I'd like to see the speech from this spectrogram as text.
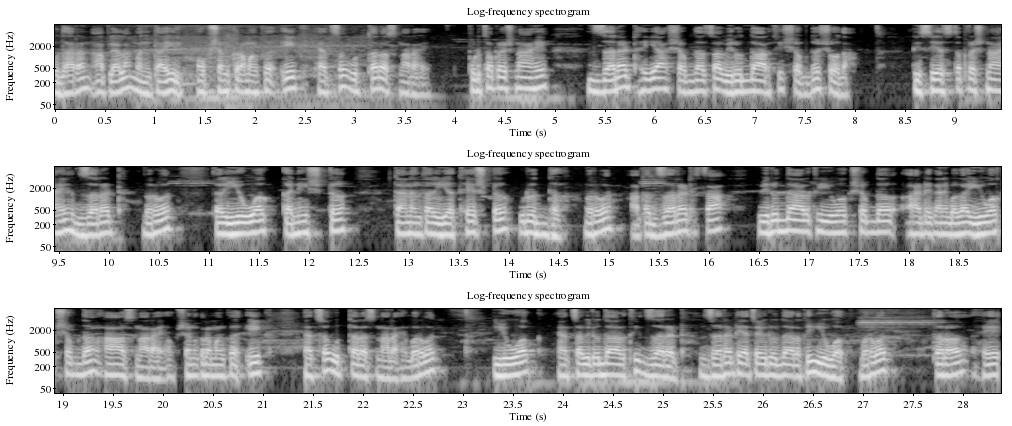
उदाहरण आपल्याला म्हणता येईल. ऑप्शन क्रमांक एक ह्याचं उत्तर असणार आहे. पुढचा प्रश्न आहे जरठ या शब्दाचा विरुद्धार्थी शब्द शोधा. टी सी एसचा प्रश्न आहे जरठ बरोबर? तर युवक कनिष्ठ त्यानंतर यथेष्ट वृद्ध बरोबर? आता जरठचा विरुद्धार्थी युवक शब्द ह्या ठिकाणी बघा युवक शब्द हा असणार आहे. ऑप्शन क्रमांक एक ह्याचं उत्तर असणार आहे बरोबर? युवक ह्याचा विरुद्धार्थी जरठ. जरठ याच्या विरुद्धार्थी युवक बरोबर? तर हे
